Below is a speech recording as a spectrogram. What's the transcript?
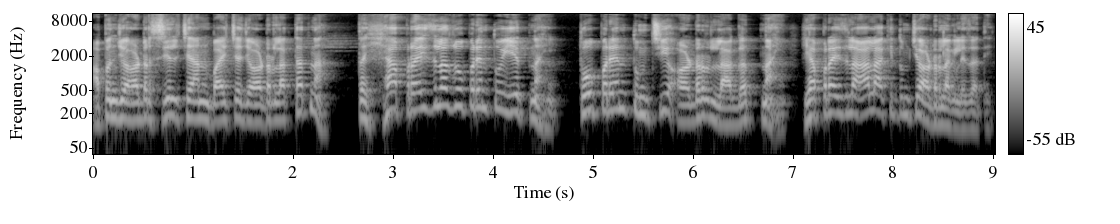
आपण जे ऑर्डर सेलच्या आणि बायच्या जे ऑर्डर लागतात ना तर ह्या प्राईजला जोपर्यंत तो येत नाही तोपर्यंत तुमची ऑर्डर लागत नाही. ह्या प्राईजला आला की तुमची ऑर्डर लागली जाते.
